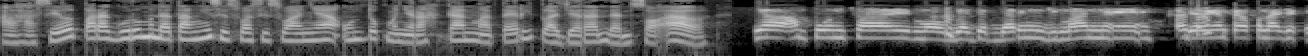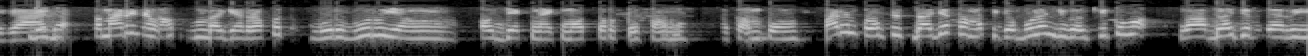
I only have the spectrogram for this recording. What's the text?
Alhasil, para guru mendatangi siswa-siswanya untuk menyerahkan materi pelajaran dan soal. Ya ampun saya mau belajar daring gimana? Jaringan telepon aja kagak ada. Kemarin yang waktu pembagian rapot guru-guru yang ojek naik motor ke sana ke kampung. Kemarin proses belajar sama tiga bulan juga gitu kok. Nggak belajar dari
